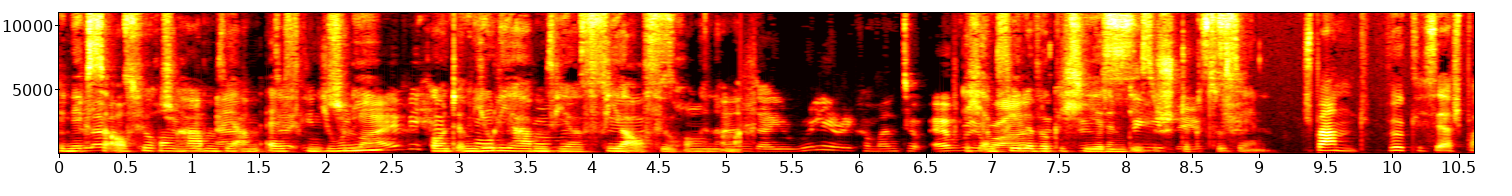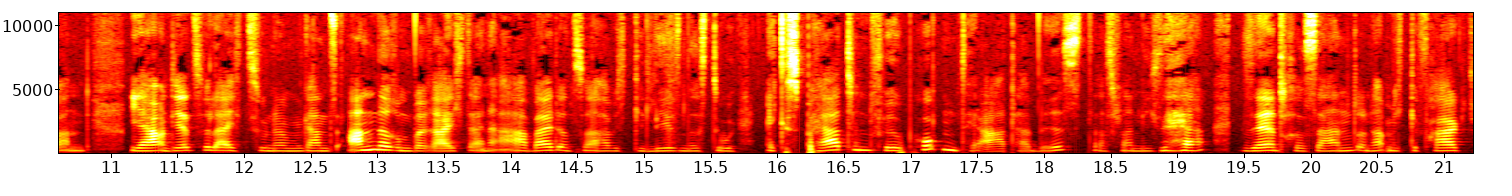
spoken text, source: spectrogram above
Die nächste Aufführung haben wir am 11. Juni und im Juli haben wir vier Aufführungen. Ich empfehle wirklich jedem, dieses Stück zu sehen. Spannend, wirklich sehr spannend. Ja, und jetzt vielleicht zu einem ganz anderen Bereich deiner Arbeit. Und zwar habe ich gelesen, dass du Expertin für Puppentheater bist. Das fand ich sehr, sehr interessant und habe mich gefragt,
